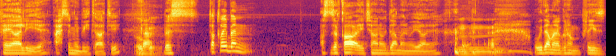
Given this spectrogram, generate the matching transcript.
خيالية أحسن من بيتاتي. أوكي. بس تقريبا أصدقائي كانوا دائما وياي. ودائما أقول لهم please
